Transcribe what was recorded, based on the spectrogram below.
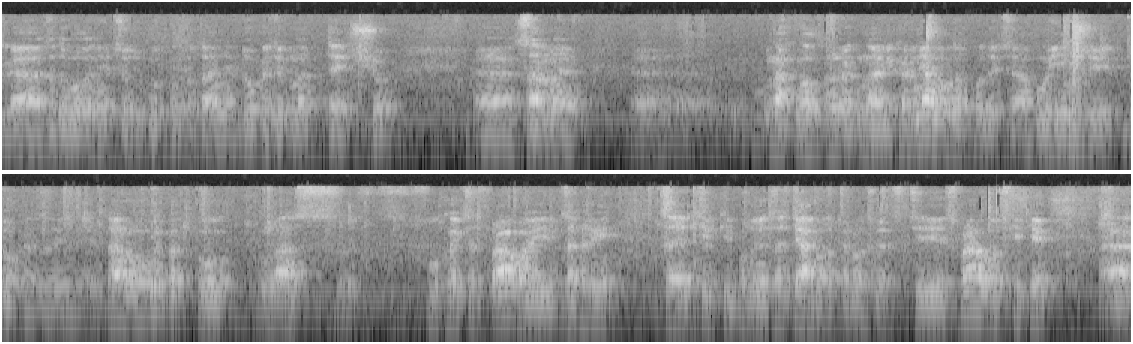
для задоволення цього клопотання, доказів на те, що е, саме е, на, на лікарняному знаходиться або інші докази. В даному випадку у нас слухається справа і взагалі це тільки буде затягувати розгляд цієї справи, оскільки е,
